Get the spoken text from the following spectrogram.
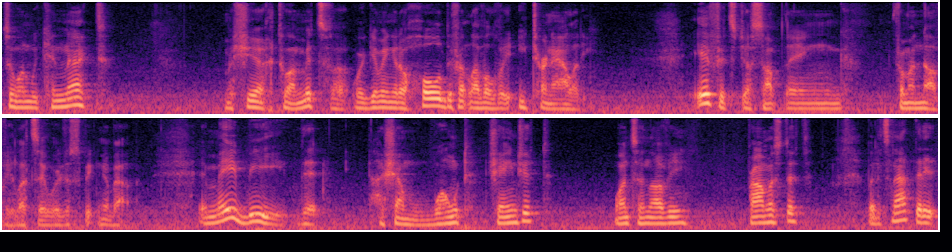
So when we connect Mashiach to a mitzvah, we're giving it a whole different level of eternality. If it's just something from a Navi, let's say we're just speaking about, it may be that Hashem won't change it once a Navi promised it, but it's not that it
